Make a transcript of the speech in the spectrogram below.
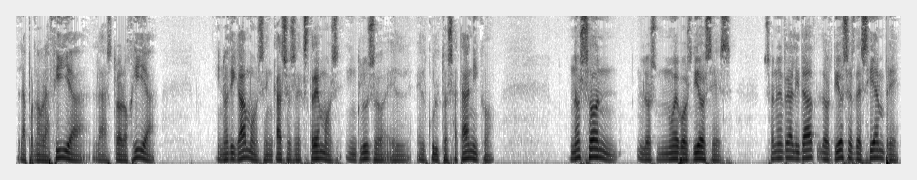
la pornografía, la astrología, y no digamos en casos extremos incluso el, el culto satánico. No son los nuevos dioses, son en realidad los dioses de siempre,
